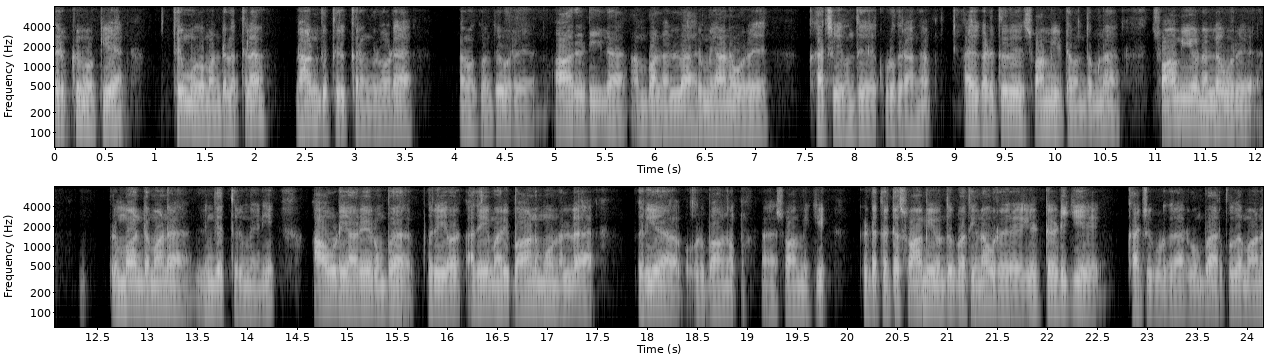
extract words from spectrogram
தெற்கு நோக்கிய திருமுக மண்டலத்துல நான்கு திருக்கரங்களோட நமக்கு வந்து ஒரு ஆறு அடியில அம்பாள் நல்ல அருமையான ஒரு காட்சியை வந்து கொடுக்குறாங்க. அதுக்கு அடுத்தது சுவாமி கிட்ட வந்தோம்னா சுவாமியும் நல்ல ஒரு பிரம்மாண்டமான லிங்க திருமேனி ஆவுடையாரே ரொம்ப பெரியவர். அதே மாதிரி பானமும் நல்ல பெரிய ஒரு பானம் அஹ் சுவாமிக்கு. கிட்டத்தட்ட சுவாமி வந்து பாத்தீங்கன்னா ஒரு எட்டு அடிக்கு காட்சி கொடுக்குறாரு. ரொம்ப அற்புதமான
